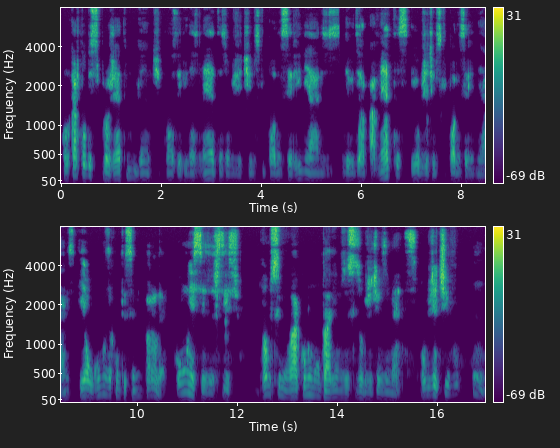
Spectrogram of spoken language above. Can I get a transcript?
Colocar todo esse projeto em Gantt, com as devidas metas e objetivos que podem ser lineares, devido a metas e objetivos que podem ser lineares, e algumas acontecendo em paralelo. Com esse exercício, vamos simular como montaríamos esses objetivos e metas. Objetivo 1,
